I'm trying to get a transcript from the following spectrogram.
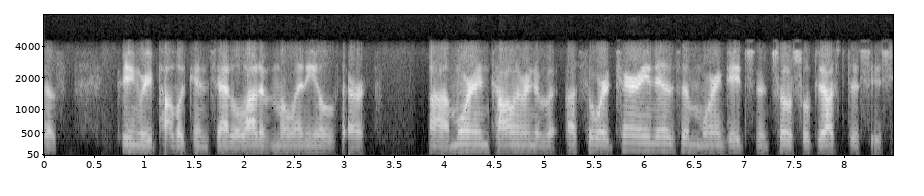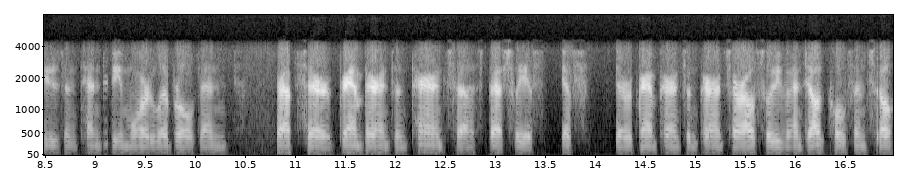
of being Republicans. That a lot of millennials are uh, more intolerant of authoritarianism, more engaged in social justice issues, and tend to be more liberal than perhaps their grandparents and parents, uh, especially if if their grandparents and parents are also evangelicals. And so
